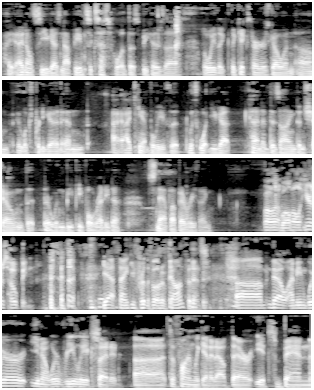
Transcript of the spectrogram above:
I, I don't see you guys not being successful at this because uh, the way the, the Kickstarter is going, um, it looks pretty good, and I, I can't believe that with what you got kind of designed and shown that there wouldn't be people ready to snap up everything. Well, uh, well, here's hoping. yeah, thank you for the vote of confidence. um, no, I mean we're you know we're really excited uh, to finally get it out there. It's been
